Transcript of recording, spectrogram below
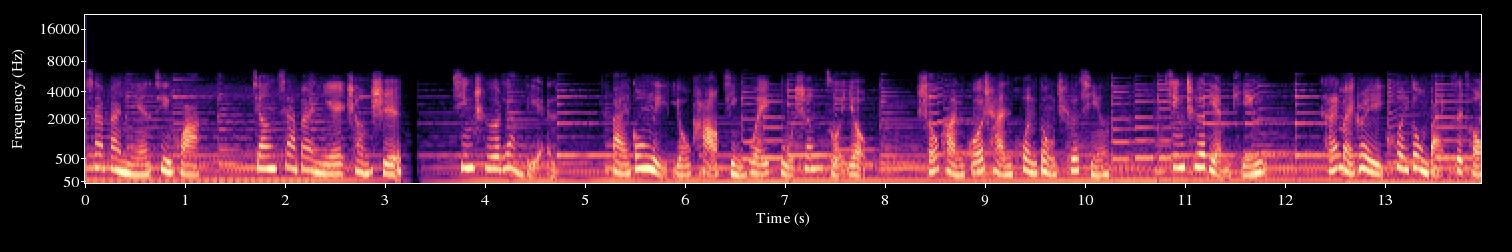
下半年计划将下半年上市。新车亮点：百公里油耗仅为五升左右，首款国产混动车型。新车点评：凯美瑞混动版自从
